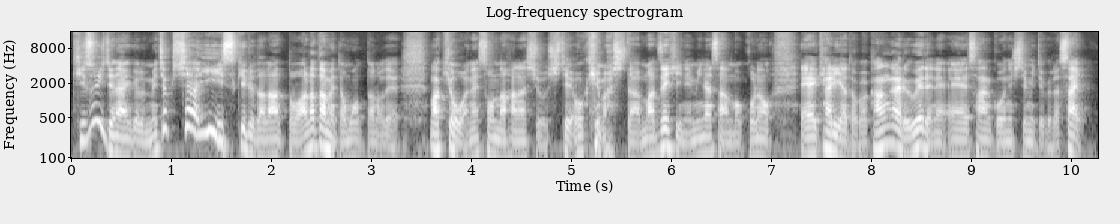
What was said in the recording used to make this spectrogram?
気づいてないけど、めちゃくちゃいいスキルだなと改めて思ったので、まあ今日はね、そんな話をしておきました。まあぜひね、皆さんもこの、えー、キャリアとか考える上でね、えー、参考にしてみてください。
